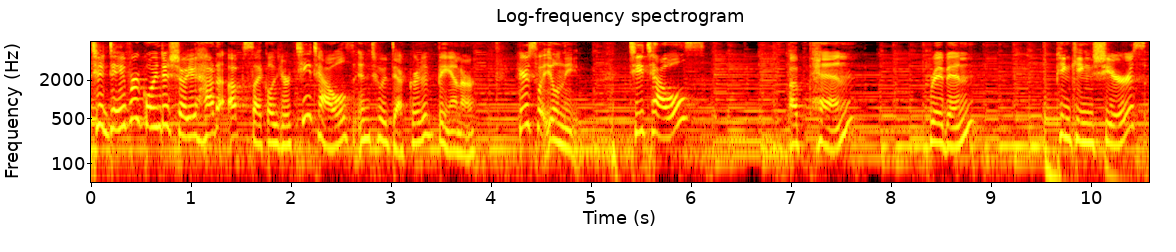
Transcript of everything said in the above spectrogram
Today we're going to show you how to upcycle your tea towels into a decorative banner. Here's what you'll need. Tea towels, a pen, ribbon, pinking shears,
